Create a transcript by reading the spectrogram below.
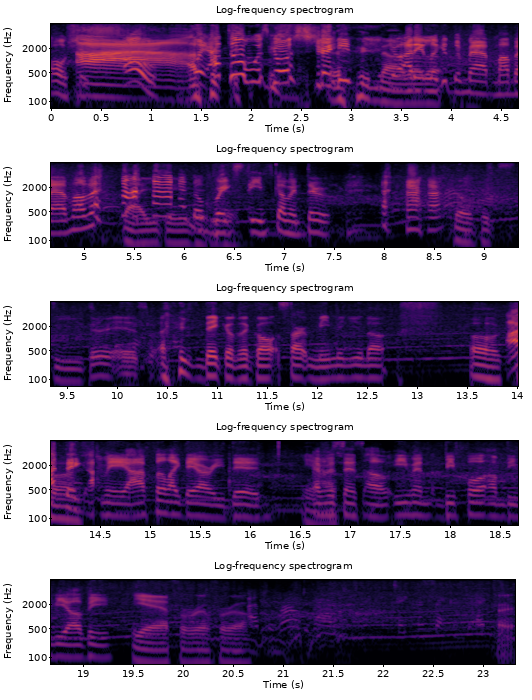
Oh shit. Ah. Oh wait, I thought it was going straight. No, Yo, I didn't no. look at the map. My bad, my bad. Nah, you good, you no good, you break good. Steve's coming through. No, but Steve, there is. they gonna go start memeing you know. Oh, I think. I mean, I feel like they already did. Yeah, Ever since, uh, even before um DVRP. yeah, for real, for real. Alright.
